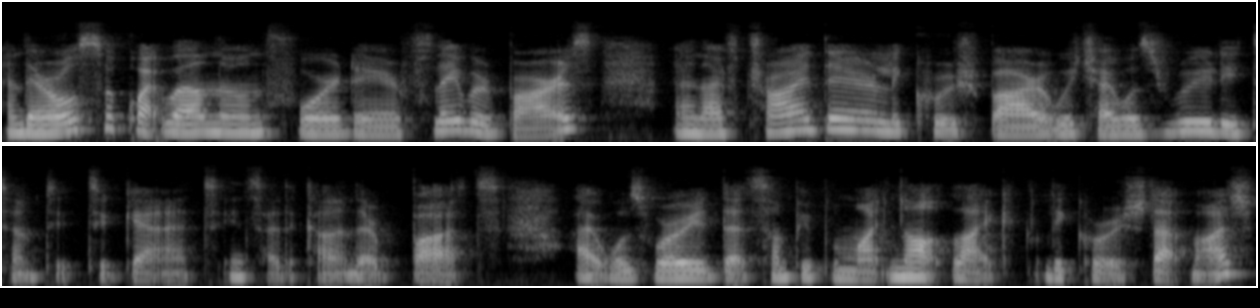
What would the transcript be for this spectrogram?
and they're also quite well known for their flavored bars and I've tried their licorice bar which I was really tempted to get inside the calendar but I was worried that some people might not like licorice that much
